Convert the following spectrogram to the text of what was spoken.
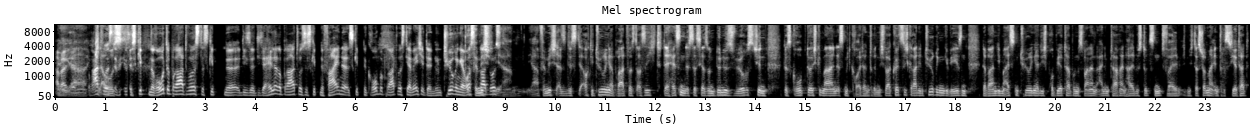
Aber ja, äh, Bratwurst, es, es, gibt eine rote Bratwurst, es gibt eine, diese, diese hellere Bratwurst, es gibt eine feine, es gibt eine grobe Bratwurst. Ja, welche denn? Ein Thüringer Rostbratwurst? Ja, ja, für mich, also das, auch die Thüringer Bratwurst aus Sicht der Hessen ist das ja so ein dünnes Würstchen, das grob durchgemahlen ist mit Kräutern drin. Ich war kürzlich gerade in Thüringen gewesen, da waren die meisten Thüringer, die ich probiert habe, und es waren an einem Tag ein halbes Dutzend, weil mich das schon mal interessiert hat,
